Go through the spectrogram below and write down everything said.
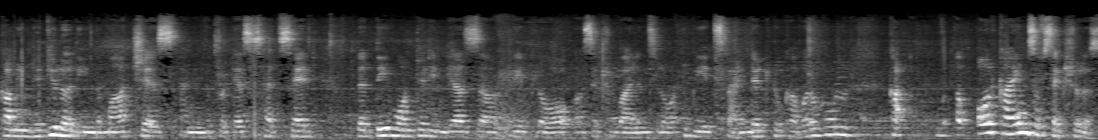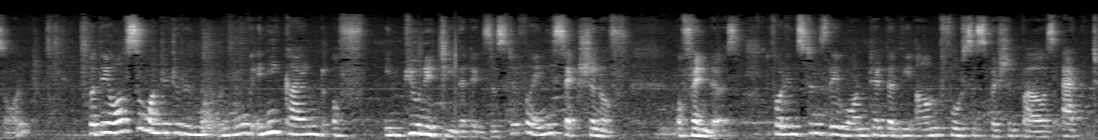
coming regularly in the marches and in the protests had said that they wanted India's uh, rape law, uh, sexual violence law to be expanded to cover a whole all kinds of sexual assault, but they also wanted to remo remove any kind of impunity that existed for any section of offenders. For instance, they wanted that the Armed Forces Special Powers Act,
